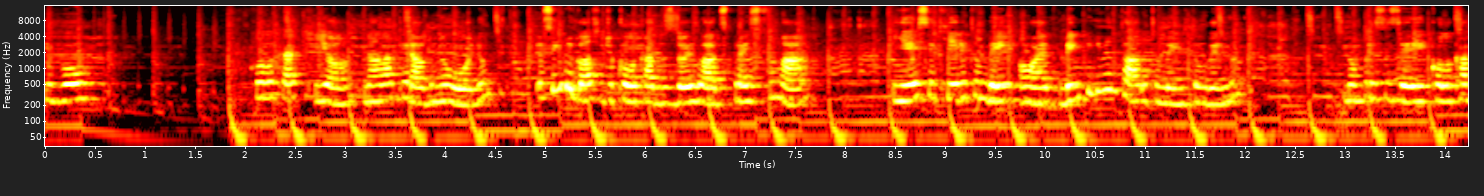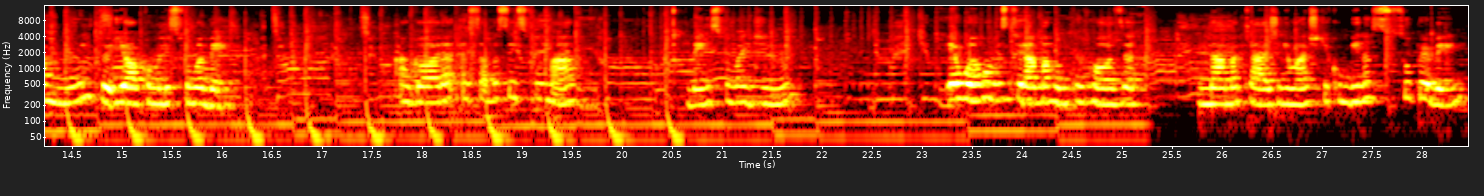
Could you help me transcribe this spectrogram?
E vou colocar aqui, ó, na lateral do meu olho. Eu sempre gosto de colocar dos dois lados pra esfumar, e esse aqui, ele também, ó, é bem pigmentado também, estão vendo? Não precisei colocar muito e ó, como ele esfuma bem. Agora é só você esfumar, bem esfumadinho. Eu amo misturar marrom com rosa na maquiagem, eu acho que combina super bem.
